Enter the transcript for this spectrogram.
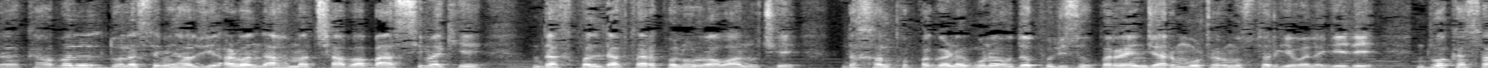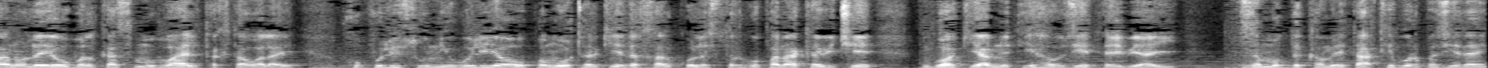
د کابل دولسمې حوزې اړوند احمد شاه بابا سیمه کې د خپل دفتر په لور روانو چې د خلکو په ګڼه ګونه او د پولیسو پر رینجر موټر مسترګې ولګېدې دوه کسانو له یو بل کس موبایل تښتولی خو پولیسو نیولي او په موټر کې د خلکو له سترګو پناه کوي چې ګواکې امنیتي حوزې ته یې بیایي زموږ د کمرې تعقیب ورپسې دی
